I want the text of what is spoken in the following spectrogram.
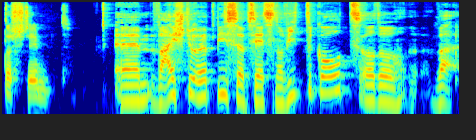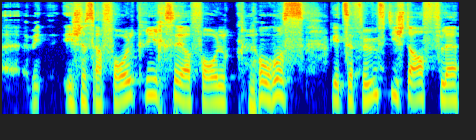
Das stimmt. Ähm, weißt du etwas, ob es jetzt noch weitergeht? Oder ist es erfolgreich gewesen, erfolglos? Gibt es eine fünfte Staffel?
